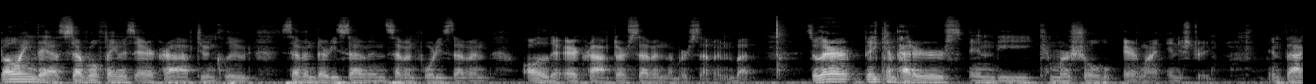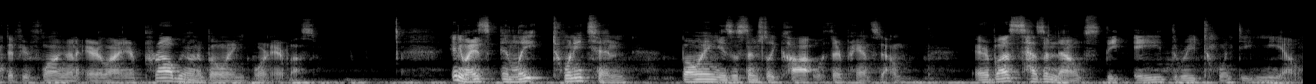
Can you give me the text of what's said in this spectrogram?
Boeing, they have several famous aircraft to include 737, 747. All of their aircraft are 7, number 7. But so they're big competitors in the commercial airline industry. In fact, if you're flying on an airline, you're probably on a Boeing or an Airbus. Anyways, in late 2010, Boeing is essentially caught with their pants down. Airbus has announced the A320neo.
